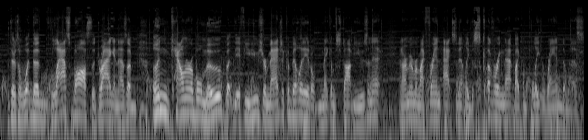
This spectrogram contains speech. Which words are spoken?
But there's a the last boss, the dragon, has a uncounterable move, but if you use your magic ability, it'll make him stop using it. And I remember my friend accidentally discovering that by complete randomness.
